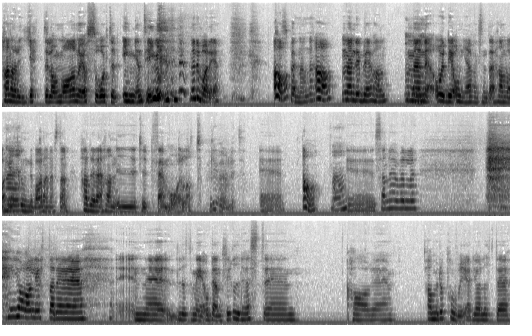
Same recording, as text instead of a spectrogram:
Han hade jättelång man och jag såg typ ingenting. Men det var det. Ja, Spännande. ja men det blev han. Mm. Men, och det ångrar jag faktiskt inte. Han var helt Nej. underbar där nästan. Hade det han i typ fem år eller något. Gud vad roligt. Eh, ja, eh, sen är jag väl... Jag letade en eh, lite mer ordentlig ridhäst. Eh, har... Eh, ja men då provred jag lite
